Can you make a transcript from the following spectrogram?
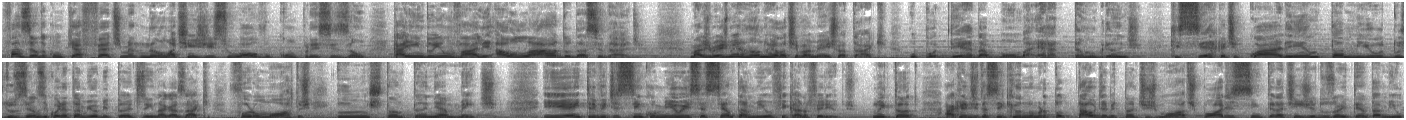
fazendo com que a Fatman não atingisse o alvo com precisão, caindo em um vale vale ao lado da cidade. Mas mesmo errando relativamente o ataque, o poder da bomba era tão grande que cerca de 40 mil dos 240 mil habitantes em Nagasaki foram mortos instantaneamente. E entre 25 mil e 60 mil ficaram feridos. No entanto, acredita-se que o número total de habitantes mortos pode sim ter atingido os 80 mil,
